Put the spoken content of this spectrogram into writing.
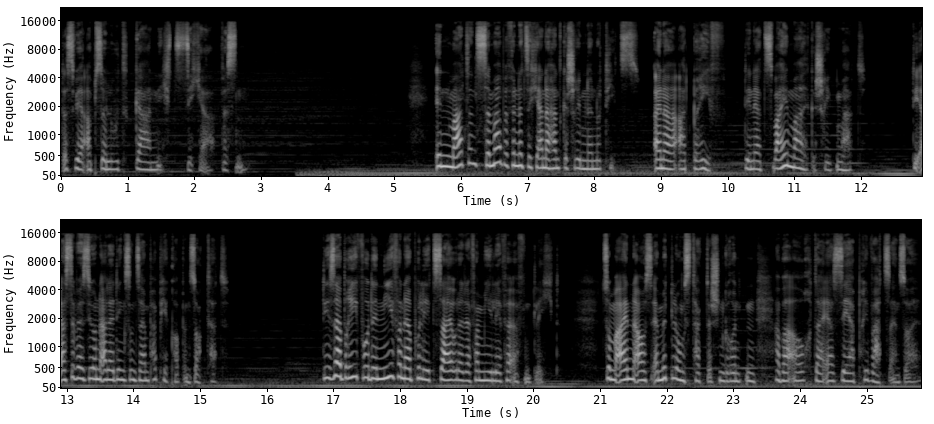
dass wir absolut gar nichts sicher wissen. In Martins Zimmer befindet sich eine handgeschriebene Notiz, eine Art Brief, den er zweimal geschrieben hat. Die erste Version allerdings in seinem Papierkorb entsorgt hat. Dieser Brief wurde nie von der Polizei oder der Familie veröffentlicht. Zum einen aus ermittlungstaktischen Gründen, aber auch da er sehr privat sein soll.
